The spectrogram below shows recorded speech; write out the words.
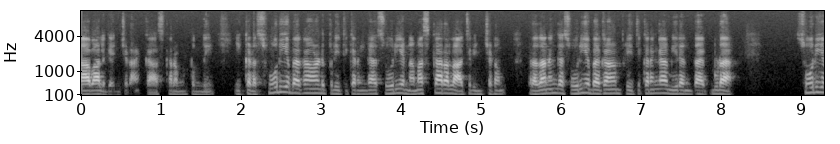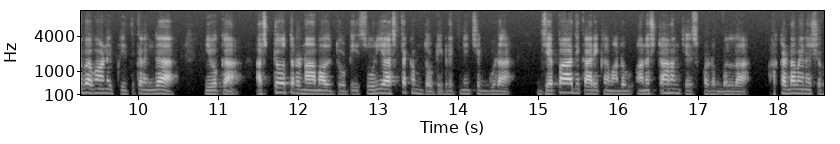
లాభాలు గెలించడానికి ఆస్కారం ఉంటుంది. ఇక్కడ సూర్య భగవానుడు ప్రీతికరంగా సూర్య నమస్కారాలు ఆచరించడం ప్రధానంగా సూర్య భగవాన్ ప్రీతికరంగా మీరంతా కూడా సూర్య భగవాని ప్రీతికరంగా ఈ యొక్క అష్టోత్తర నామాలతోటి సూర్యాష్టకం తోటి ప్రతినిత్యం కూడా జపాది కార్యక్రమాలు అనుష్ఠానం చేసుకోవడం వల్ల అఖండమైన శుభ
